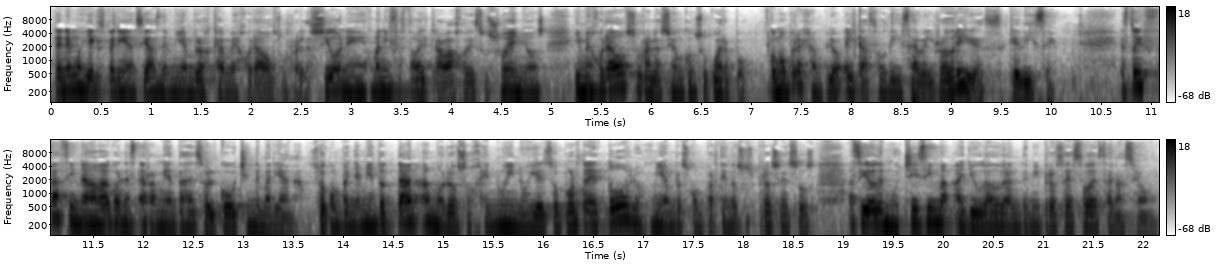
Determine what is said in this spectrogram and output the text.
Tenemos ya experiencias de miembros que han mejorado sus relaciones, manifestado el trabajo de sus sueños y mejorado su relación con su cuerpo, como por ejemplo el caso de Isabel Rodríguez, que dice, Estoy fascinada con las herramientas de Soul Coaching de Mariana, su acompañamiento tan amoroso, genuino y el soporte de todos los miembros compartiendo sus procesos ha sido de muchísima ayuda durante mi proceso de sanación.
